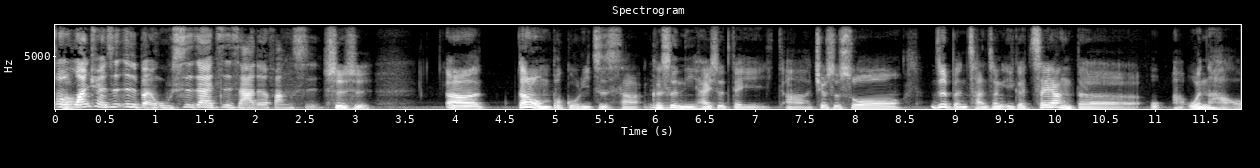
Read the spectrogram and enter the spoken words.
哦，完全是日本武士在自杀的方式。是是，呃，当然我们不鼓励自杀，嗯可是你还是得啊、就是说日本产生一个这样的啊文豪，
